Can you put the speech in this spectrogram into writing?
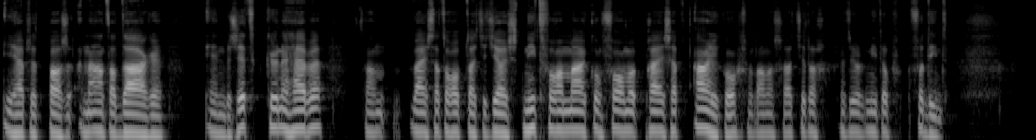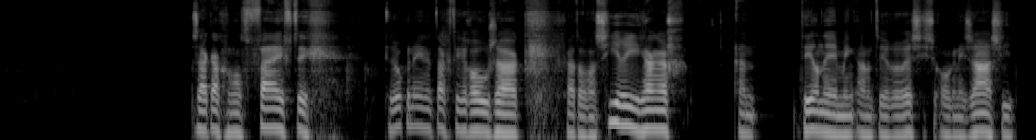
je hebt het pas een aantal dagen in bezit kunnen hebben, dan wijst dat erop dat je het juist niet voor een marktconforme prijs hebt aangekocht, want anders had je er natuurlijk niet op verdiend. Zaak 850 is ook een 81 euro zaak, gaat over een Syriëganger en deelneming aan een terroristische organisatie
